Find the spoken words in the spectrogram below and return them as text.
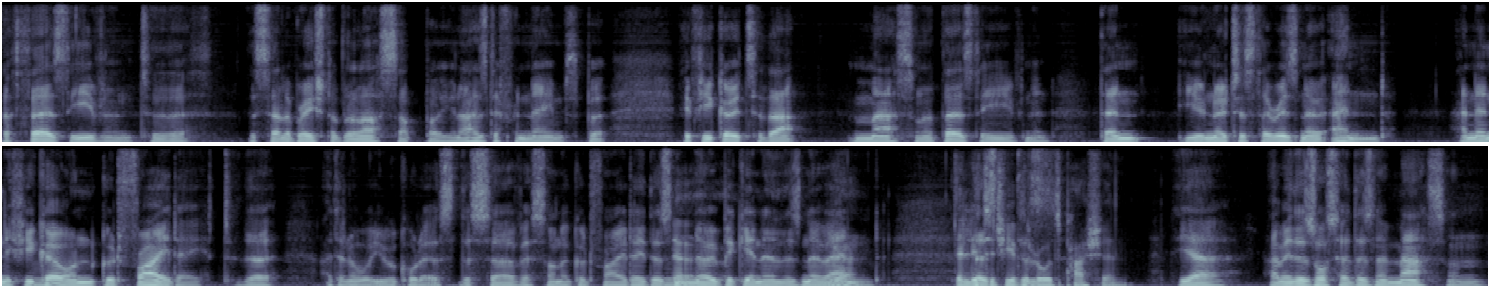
a Thursday evening to the the celebration of the Last Supper, you know, it has different names, but if you go to that mass on a Thursday evening, then you notice there is no end. And then if you go on Good Friday to the I don't know what you would call it, as the service on a Good Friday, there's no, No. beginning, there's no Yeah. end. The There's- liturgy of the Lord's Passion. Yeah, I mean, there's also there's no mass on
